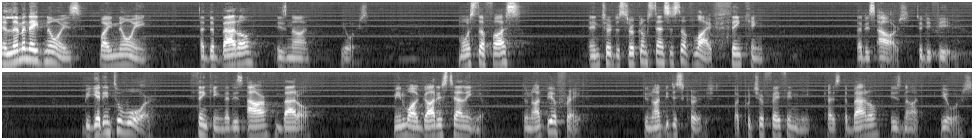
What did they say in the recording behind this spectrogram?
Eliminate noise by knowing that the battle is not yours. Most of us enter the circumstances of life thinking that is ours to defeat. We get into war thinking that is our battle. Meanwhile, God is telling you, do not be afraid, do not be discouraged, but put your faith in me because the battle is not yours.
